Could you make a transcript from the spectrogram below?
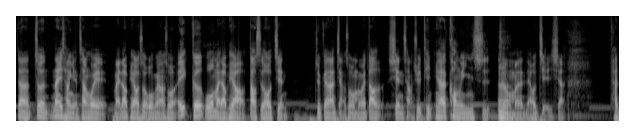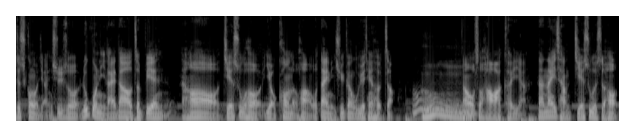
那这那一场演唱会买到票的时候，我跟他说，哎，哥，我买到票，到时候见。就跟他讲说，我们会到现场去听，因为他是控音师，让我们了解一下。嗯、他就是跟我讲一句说，如果你来到这边，然后结束后有空的话，我带你去跟五月天合照。哦，然后我说好啊，可以啊。那那一场结束的时候，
